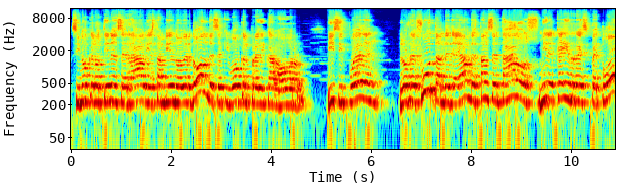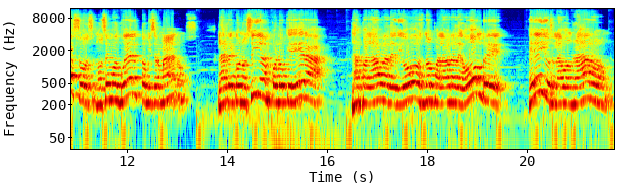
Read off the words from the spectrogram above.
sino que lo tienen cerrado y están viendo a ver dónde se equivoca el predicador. Y si pueden lo refutan desde allá donde están sentados. Mire qué irrespetuosos nos hemos vuelto, mis hermanos. La reconocían por lo que era la palabra de Dios, no palabra de hombre. Ellos la honraron.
